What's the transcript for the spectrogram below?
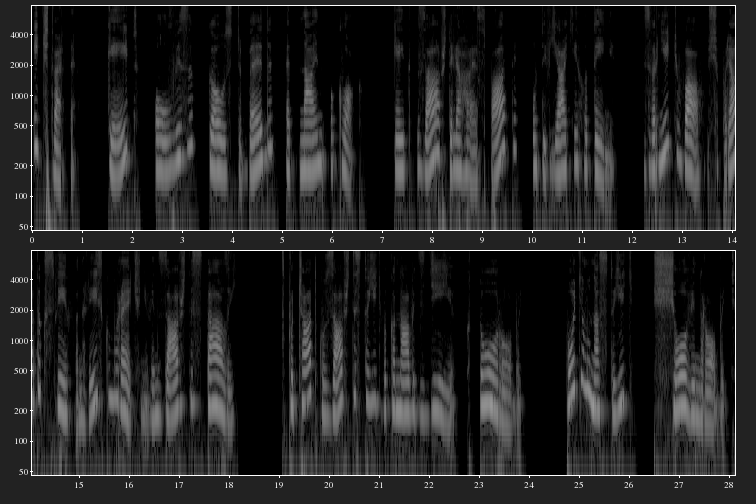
І четверте. Kate always goes to bed at 9 o'clock. Кейт завжди лягає спати о 9 годині. Зверніть увагу, що порядок слів в англійському реченні він завжди сталий. Спочатку завжди стоїть виконавець дії, хто робить. Потім у нас стоїть, що він робить.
